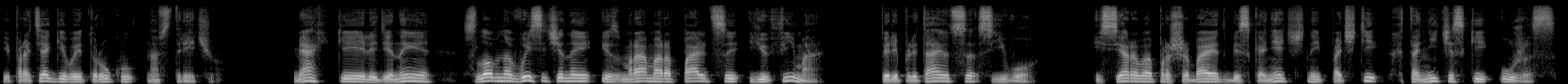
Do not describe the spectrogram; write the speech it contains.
и протягивает руку навстречу. Мягкие, ледяные, словно высеченные из мрамора пальцы Юфима переплетаются с его, и Серого прошибает бесконечный, почти хтонический ужас.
